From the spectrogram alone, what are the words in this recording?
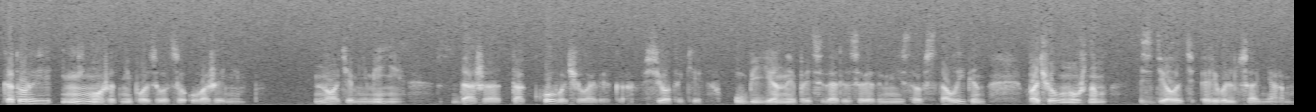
который не может не пользоваться уважением. Но, тем не менее, даже такого человека все-таки убиенный председатель Совета Министров Столыпин почел нужным сделать революционером.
